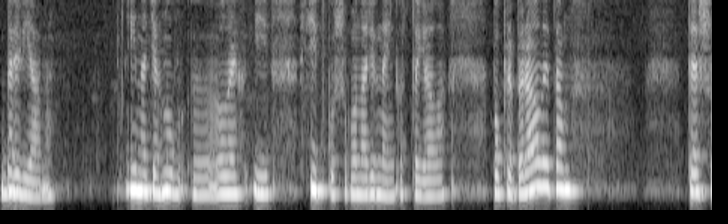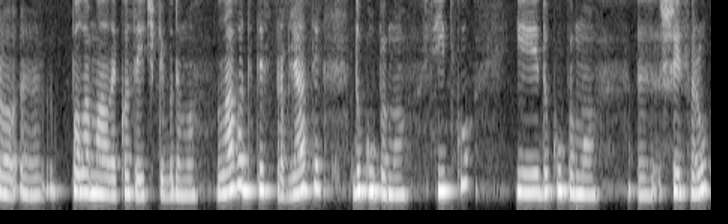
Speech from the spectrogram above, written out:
дерев'яна. І натягнув е, Олег і сітку, щоб вона рівненько стояла. Поприбирали там те, що поламали козички, будемо лагодити, справляти, докупимо сітку і докупимо е, шиферу.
